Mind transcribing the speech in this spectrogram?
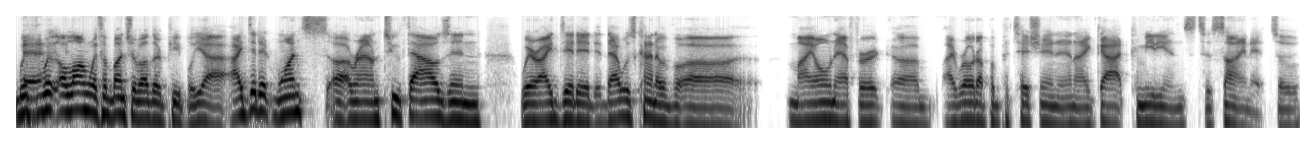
With, Uh, with along with a bunch of other people. Yeah. I did it once uh, around 2000 where I did it. That was kind of uh, my own effort. Uh, I wrote up a petition and I got comedians to sign it. So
